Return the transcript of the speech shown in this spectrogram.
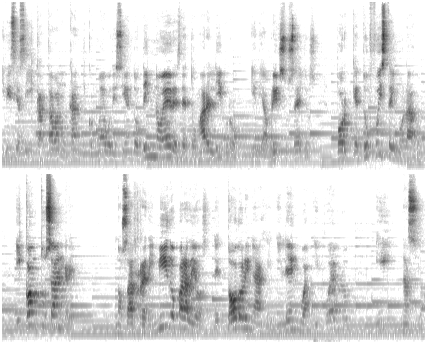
Y dice así, cantaban un cántico nuevo diciendo, digno eres de tomar el libro y de abrir sus sellos, porque tú fuiste inmolado y con tu sangre nos has redimido para Dios de todo linaje y lengua y pueblo y nación.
